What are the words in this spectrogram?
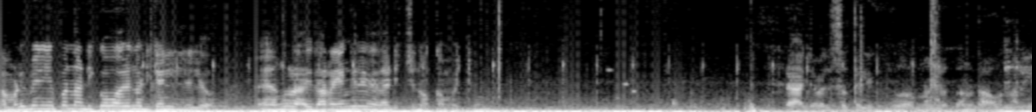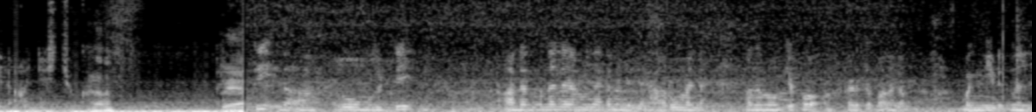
നമ്മളിപ്പോൾ ഇനിയിപ്പോൾ നടിക്കോ വേറെ നടിക്കാനില്ലല്ലോ. ഇതറിയെങ്കിലേ നടിച്ചു അടിച്ചു നോക്കാൻ പറ്റും. രാജവത്സവത്തിലേക്ക് കയറുന്നുണ്ട് എന്താവും അറിയില്ല കിട്ടി. റൂം കിട്ടി. അതൊന്നും തന്നെ നമ്മൾ നേരത്തെ കണ്ടില്ലേ ആ റൂം തന്നെ. അത് നോക്കിയപ്പോൾ എടുത്തപ്പോൾ നല്ല ഭംഗിയുണ്ട്. നല്ല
